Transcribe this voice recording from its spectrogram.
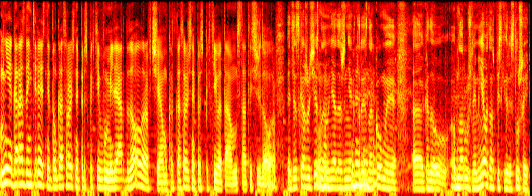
мне гораздо интереснее долгосрочная перспектива миллиарда долларов, чем краткосрочная перспектива там 100 тысяч долларов. Я тебе скажу честно, у меня даже некоторые знакомые, э, когда обнаружили меня в этом списке, говорят, слушай,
